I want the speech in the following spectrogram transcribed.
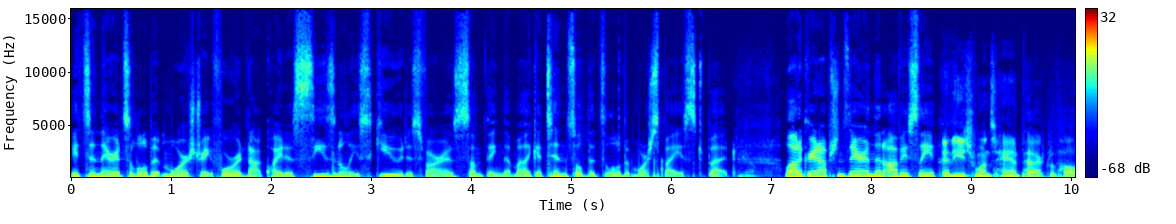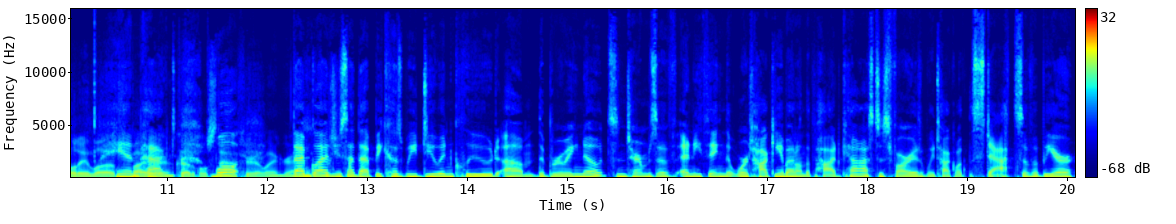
It's in there. It's a little bit more straightforward, not quite as seasonally skewed as far as something that might, like a tinsel that's a little bit more spiced, but. A lot of great options there, and then obviously and each one's hand packed with holiday love by our incredible staff Well, here at Land Grant. I'm glad you said that because we do include um, the brewing notes in terms of anything that we're talking about on the podcast. As far as when we talk about the stats of a beer,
